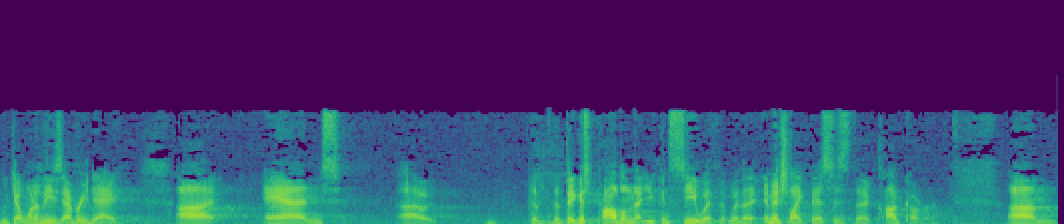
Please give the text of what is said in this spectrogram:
We get one of these every day. Uh, and uh, the, the biggest problem that you can see with, with an image like this is the cloud cover. Um,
